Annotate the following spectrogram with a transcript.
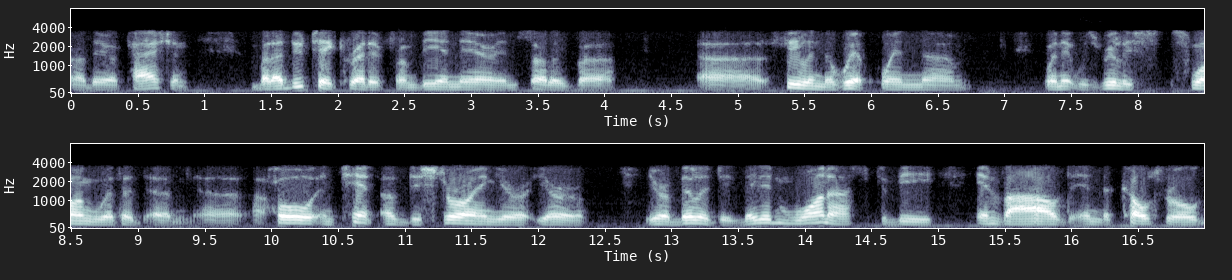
or their passion but I do take credit from being there and sort of uh, uh, feeling the whip when um, when it was really swung with a, a, a whole intent of destroying your your your ability. They didn't want us to be involved in the cultural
